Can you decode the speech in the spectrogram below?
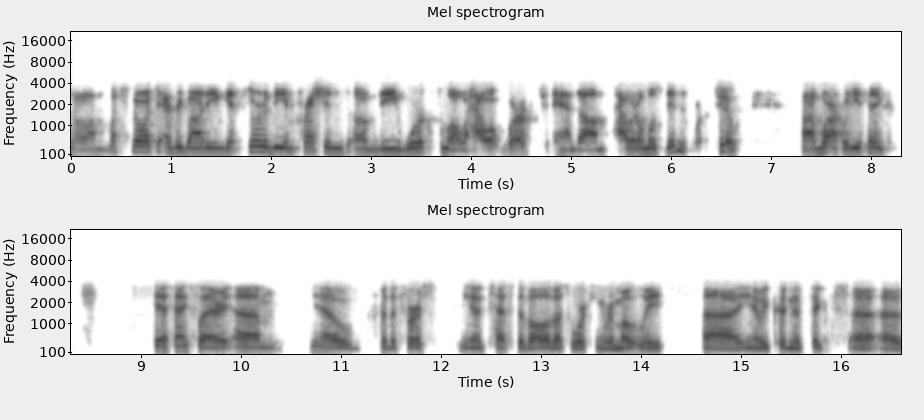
So um, let's throw it to everybody and get sort of the impressions of the workflow, how it worked, and um, how it almost didn't work too. Uh, Marc, what do you think? Yeah, thanks, Larry. Um, you know, for the first you know test of all of us working remotely, uh, you know, we couldn't have picked a, a,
